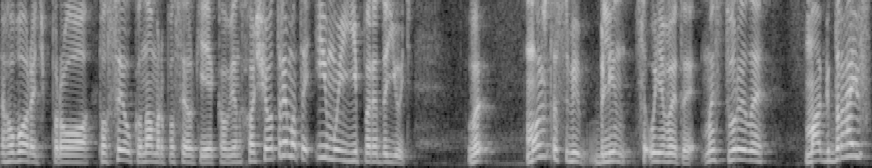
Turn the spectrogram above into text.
говорить про посилку, номер посилки, яку він хоче отримати, і йому її передають. Ви можете собі, блін, це уявити? Ми створили Макдрайв,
